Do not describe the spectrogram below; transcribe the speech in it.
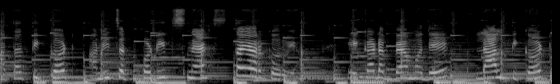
आता तिखट आणि चटपटीत स्नॅक्स तयार करूया. एका डब्यामध्ये लाल तिखट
